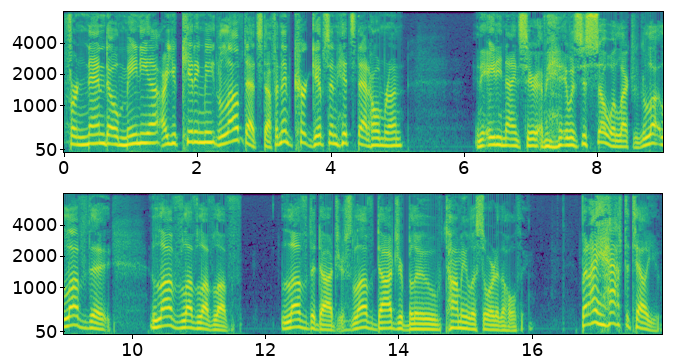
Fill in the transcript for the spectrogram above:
Fernando Mania. Are you kidding me? Love that stuff. And then Kirk Gibson hits that home run in the 89 series. I mean, it was just so electric. Lo- love the, love, love, love, love, love the Dodgers. Love Dodger Blue, Tommy Lasorda, the whole thing. But I have to tell you,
